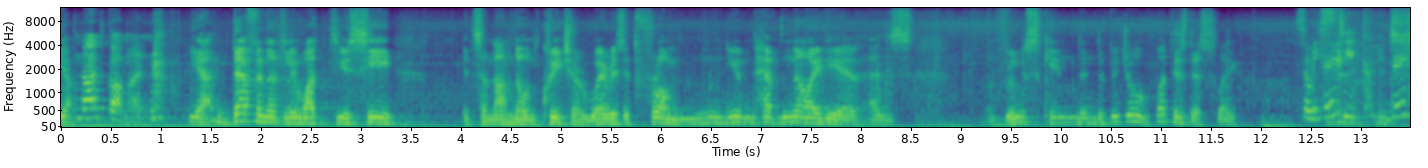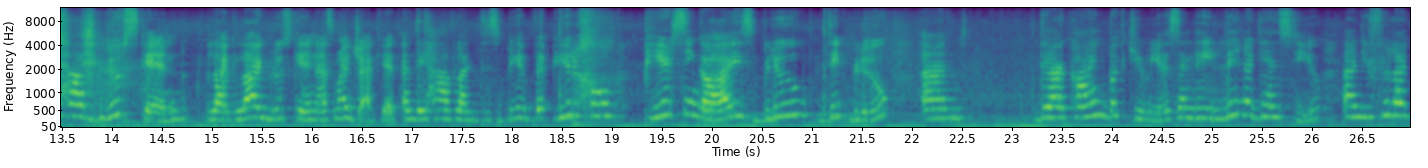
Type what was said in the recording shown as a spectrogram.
Yeah. not common. Yeah, definitely what you see, it's an unknown creature. Where is it from? You have no idea as a blue-skinned individual. What is this like? So they, Mystique. they have blue skin, like light blue skin as my jacket, and they have like this be- be- beautiful piercing eyes, blue, deep blue, and they are kind but curious, and they lean against you, and you feel like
